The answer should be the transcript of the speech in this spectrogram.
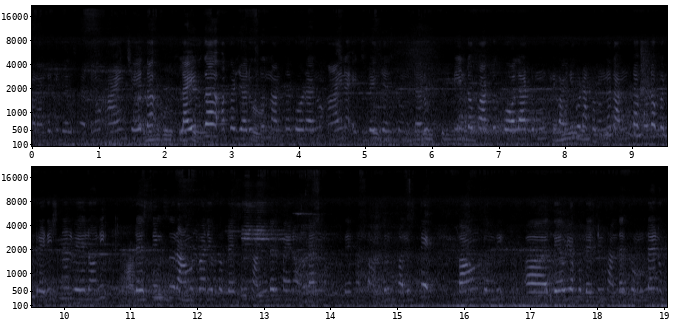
మనందరికీ తెలిసినట్టు ఆయన చేత లైవ్గా అక్కడ జరుగుతుందంతా కూడాను ఆయన ఎక్స్ప్లెయిన్ చేస్తూ ఉంటారు. దీంతో పాటు కోలాటము ఇవన్నీ కూడా అక్కడ ఉన్నది. అంతా కూడా ఒక ట్రెడిషనల్ వేలోని బ్లెస్సింగ్స్ రాముడి వారి యొక్క బ్లెస్సింగ్స్ అందరిపైన ఉండాలన్న ఉద్దేశంతో అందరూ కలిస్తే బాగుంటుంది. దేవుడి యొక్క బ్లెస్సింగ్స్ అందరికీ ఉంటాయని ఒక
